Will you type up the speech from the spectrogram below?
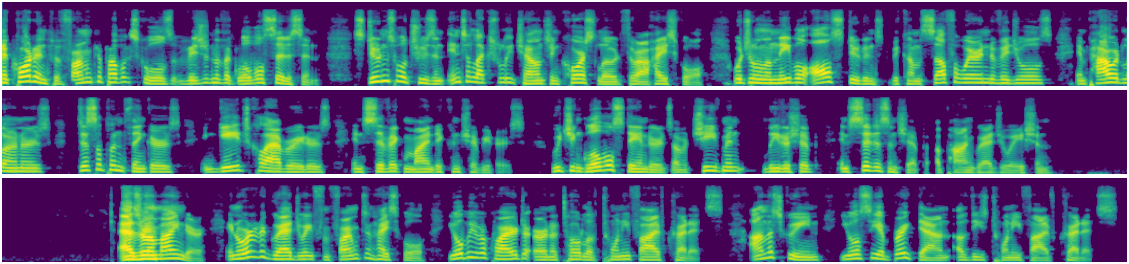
In accordance with Farmington Public Schools' vision of the global citizen, students will choose an intellectually challenging course load throughout high school, which will enable all students to become self aware individuals, empowered learners, disciplined thinkers, engaged collaborators, and civic minded contributors, reaching global standards of achievement, leadership, and citizenship upon graduation. As a reminder, in order to graduate from Farmington High School, you'll be required to earn a total of 25 credits. On the screen, you will see a breakdown of these 25 credits.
